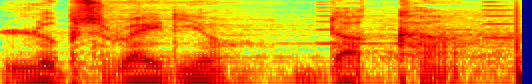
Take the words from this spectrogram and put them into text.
loopsradio.com.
